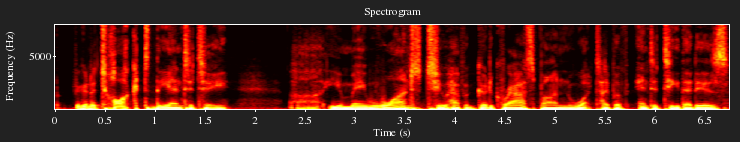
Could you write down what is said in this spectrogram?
if you're going to talk to the entity, uh, you may want to have a good grasp on what type of entity that is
